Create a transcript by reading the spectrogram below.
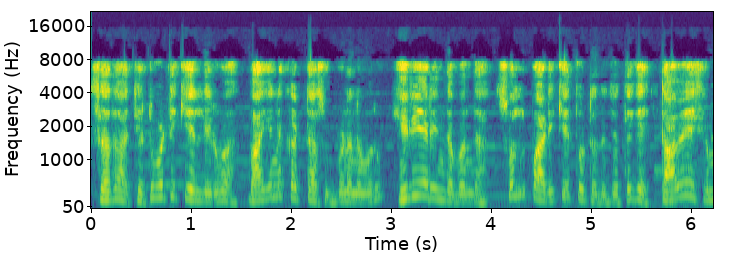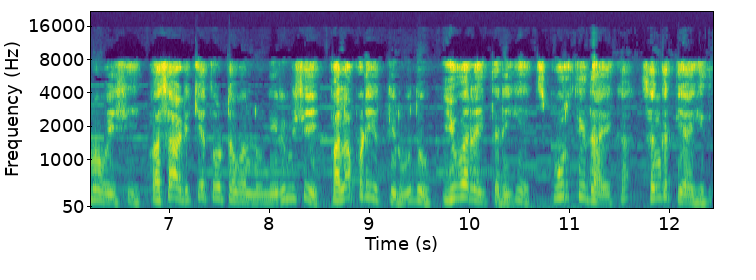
ಸದಾ ಚಟುವಟಿಕೆಯಲ್ಲಿರುವ ಬಾಗಿನಕಟ್ಟ ಸುಬ್ಬಣ್ಣನವರು ಹಿರಿಯರಿಂದ ಬಂದ ಸ್ವಲ್ಪ ಅಡಿಕೆ ತೋಟದ ಜೊತೆಗೆ ತಾವೇ ಶ್ರಮ ವಹಿಸಿ ಹೊಸ ಅಡಿಕೆ ತೋಟವನ್ನು ನಿರ್ಮಿಸಿ ಫಲ ಪಡೆಯುತ್ತಿರುವುದು ಯುವ ರೈತರಿಗೆ ಸ್ಫೂರ್ತಿದಾಯಕ ಸಂಗತಿಯಾಗಿದೆ.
